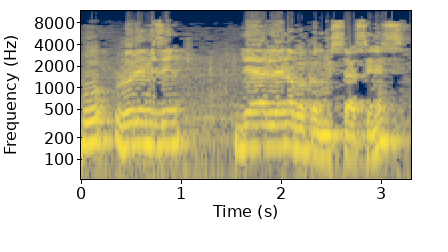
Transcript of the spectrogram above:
Bu rölemizin değerlerine bakalım isterseniz.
